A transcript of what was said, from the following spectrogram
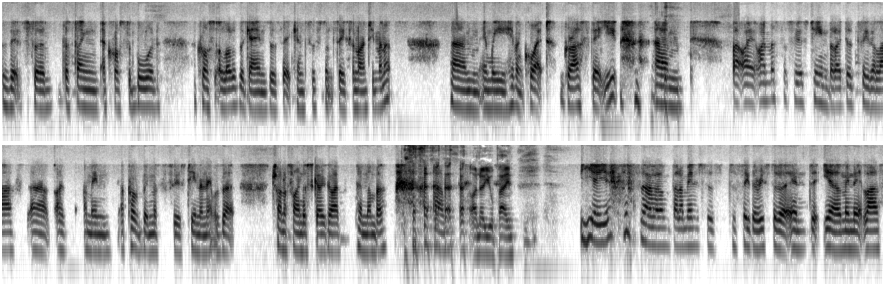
that's the the thing across the board, across a lot of the games, is that consistency for 90 minutes. Um, and we haven't quite grasped that yet. um, but I, I, missed the first 10, but I did see the last. Uh, I, I, mean, I probably missed the first 10, and that was it. Trying to find a SCO guide pin number. um, I know your pain. Yeah, yeah. So, um, but I managed to to see the rest of it, and yeah, I mean that last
